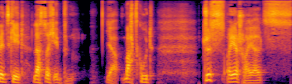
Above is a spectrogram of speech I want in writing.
wenn es geht, lasst euch impfen. Ja, macht's gut. Tschüss, euer Schreihals.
